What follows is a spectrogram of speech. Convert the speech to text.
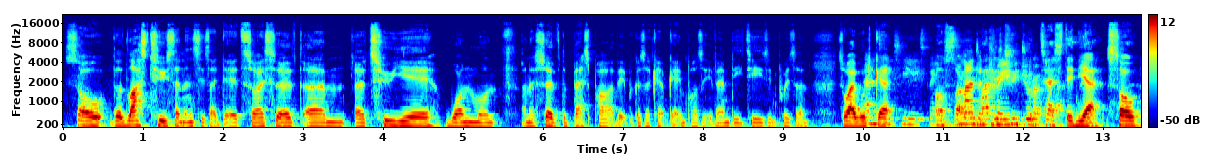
So the last two sentences I did, so I served um, a two-year, one month, and I served the best part of it because I kept getting positive MDTs in prison. So I would get MDTs being oh sorry mandatory, mandatory, drug, drug testing. Yeah, so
